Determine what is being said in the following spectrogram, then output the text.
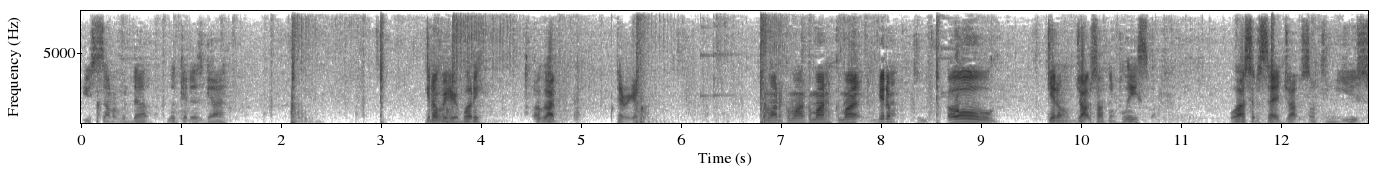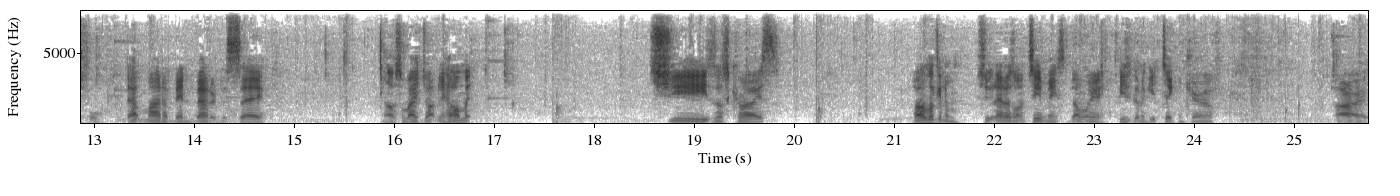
You son of a duck. Look at this guy. Get over here, buddy. Oh god. There we go. Come on, come on, come on, come on. Get him. Oh, get him. Drop something, please. Well, I should have said drop something useful. That might have been better to say. Oh, somebody dropped the helmet. Jesus Christ. Oh, look at him. Shooting at his own teammates. Don't worry. He's going to get taken care of. Alright.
